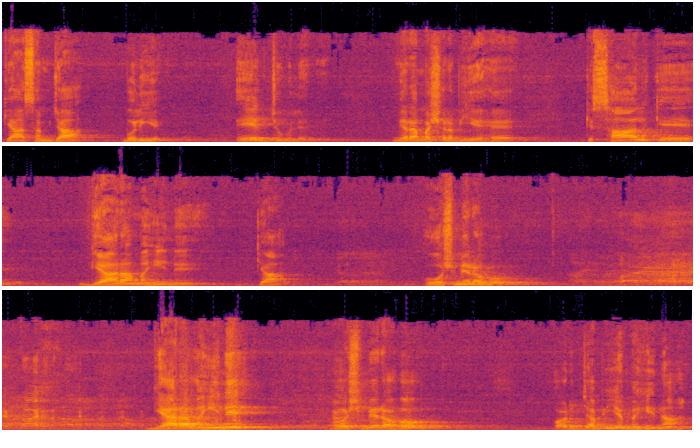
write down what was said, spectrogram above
کیا سمجھا؟ بولیے۔ ایک جملے میں۔ میرا مشرب یہ ہے کہ سال کے گیارہ مہینے کیا؟ ہوش میں رہو۔ گیارہ مہینے ہوش میں رہو۔ اور جب یہ مہینہ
